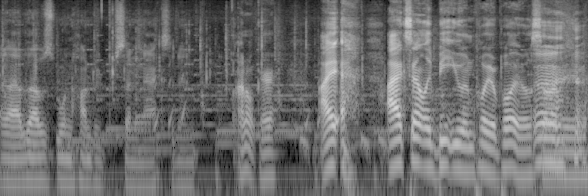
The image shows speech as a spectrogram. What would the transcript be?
Uh, that was 100% an accident. I don't care. I I accidentally beat you in Puyo Puyo, so I mean.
